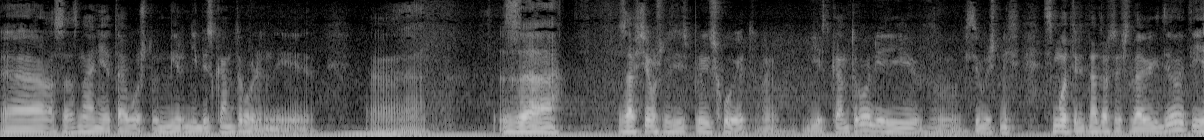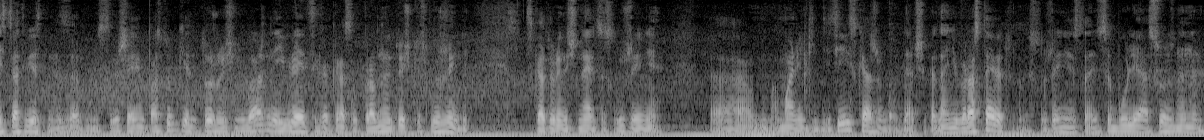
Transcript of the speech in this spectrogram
э, осознание того, что мир не бесконтролен, и э, за, за всем, что здесь происходит, э, есть контроль, и Всевышний смотрит на то, что человек делает, и есть ответственность за совершаемые поступки, это тоже очень важно, и является как раз отправной точкой служения, с которой начинается служение маленьких детей, скажем, дальше, когда они вырастают, служение становится более осознанным,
